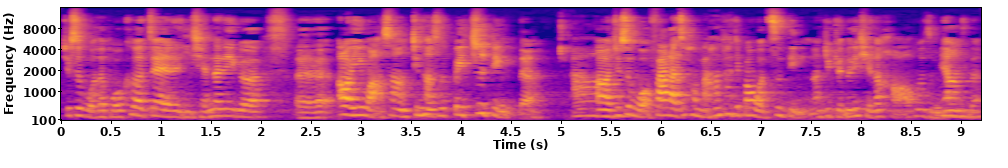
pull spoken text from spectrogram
就是我的博客在以前的那个呃奥一网上经常是被置顶的啊，就是我发了之后，马上他就帮我置顶了，就觉得你写的好或者怎么样子的。”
